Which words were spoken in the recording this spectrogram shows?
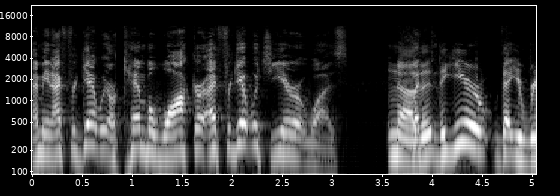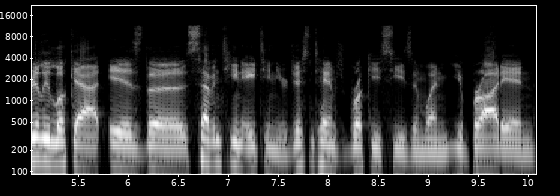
I mean, I forget or Kemba Walker. I forget which year it was. No, But- the, the year that you really look at is the 17 18 year, Jayson Tatum's rookie season when you brought in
